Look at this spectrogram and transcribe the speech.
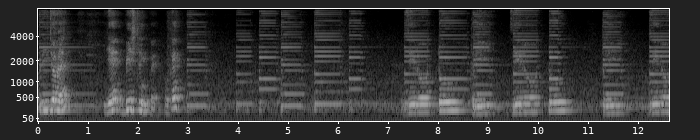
थ्री जो है ये बी स्ट्रिंग पे okay zero two three zero two three zero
